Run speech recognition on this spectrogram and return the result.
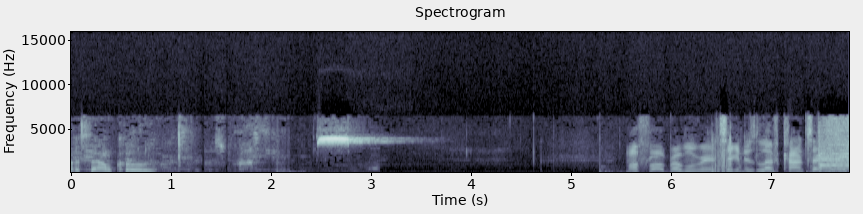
That sound cool. My fault, bro. I'm over here taking this left contact. Though. That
